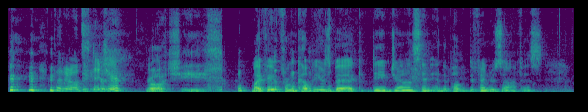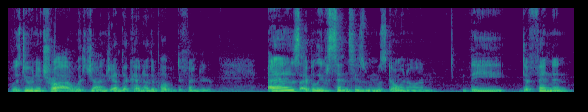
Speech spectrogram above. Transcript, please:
Put it on Stitcher. Oh, jeez. My favorite from a couple years back, Dave Johnson in the public defender's office was doing a trial with John Jedlicka, another public defender. As I believe sentencing was going on, the defendant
